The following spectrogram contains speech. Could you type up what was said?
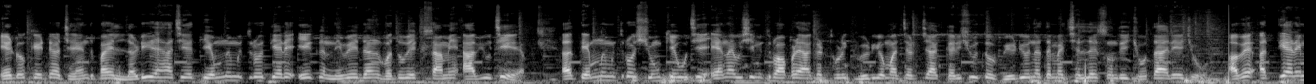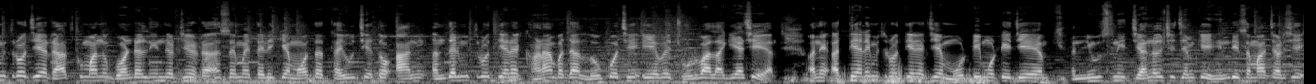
એડવોકેટ જયંતભાઈ લડી રહ્યા છે, તેમનું મિત્રો અત્યારે એક નિવેદન વધુ એક સામે આવ્યું છે. તેમનું મિત્રો શું કેવું છે એના વિશે મિત્રો આપણે આગળ થોડીક વિડીયોમાં ચર્ચા કરીશું. તો વિડીયોને તમે છેલ્લે સુધી જોતા રહેજો. હવે અત્યારે મિત્રો જે રાજકુમારનું ગોંડલની અંદર જે રહસ્યમય તરીકે મોત થયું છે, તો આની અંદર મિત્રો અત્યારે ઘણા બધા લોકો છે એ હવે જોડવા લાગ્યા છે. અને અત્યારે મિત્રો અત્યારે જે મોટી મોટી જે ન્યૂઝની ચેનલ છે, જેમ કે હિન્દી સમાચાર છે,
